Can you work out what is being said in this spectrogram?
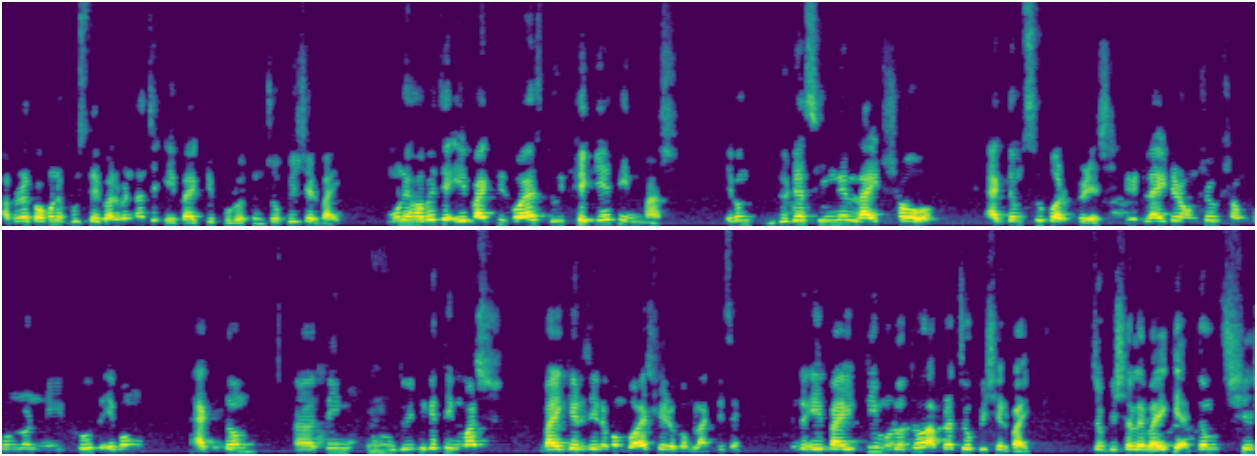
আপনারা কখনো বুঝতে পারবেন না যে এই বাইকটি পুরাতন, চব্বিশের বাইক মনে হবে যে এই বাইকটির বয়স দুই থেকে তিন মাস। এবং দুইটা সিগন্যাল লাইট সহ একদম সুপার ফ্রেশ হেডলাইটের অংশ সম্পূর্ণ নিখুঁত এবং একদম তিন, দুই থেকে তিন মাস বাইকের যেরকম বয়স সেরকম লাগতেছে। কিন্তু এই বাইকটি মূলত আপনার চব্বিশের বাইক। চব্বিশ সালের বাইক একদম শেষ,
